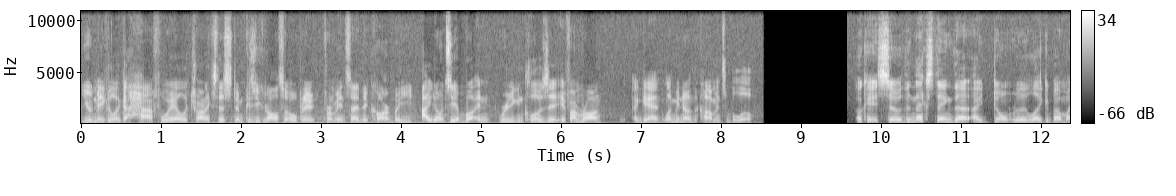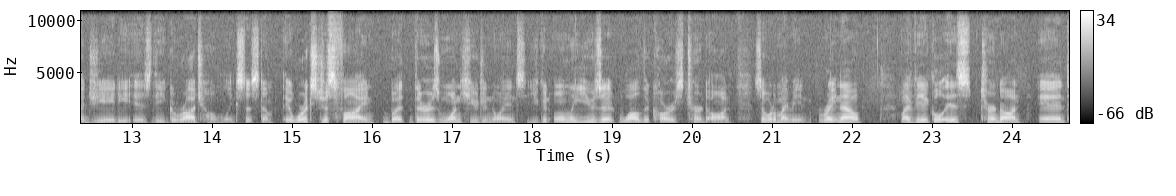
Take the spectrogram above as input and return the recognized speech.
you would make it like a halfway electronic system because you could also open it from inside the car, but you, I don't see a button where you can close it. If I'm wrong, again, let me know in the comments below. Okay, so the next thing that I don't really like about my G80 is the garage homelink system. It works just fine, but there is one huge annoyance. You can only use it while the car is turned on. So what do I mean? Right now, my vehicle is turned on, and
